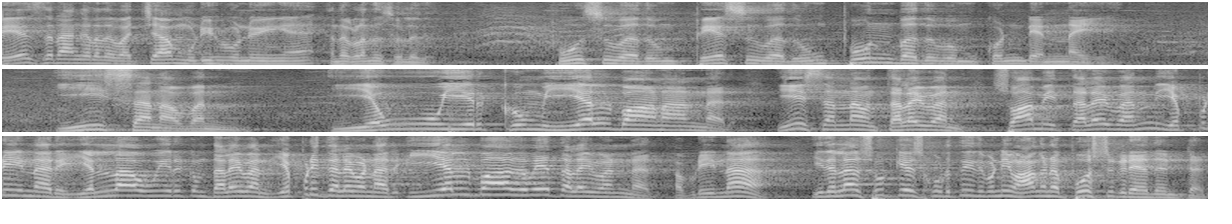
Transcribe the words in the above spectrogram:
பேசுகிறாங்கிறத வச்சா முடிவு பண்ணுவீங்க? அந்த குழந்தை சொல்லுது. பூசுவதும் பேசுவதும் பூண்பதுவும் கொண்டென்னை. ஈசனவன் எவ்வுயிர்க்கும் இயல்பானான்னர். ஈசன் அவன் தலைவன். சுவாமி தலைவன் எப்படின்னாரு? எல்லா உயிருக்கும் தலைவன். எப்படி தலைவனார்? இயல்பாகவே தலைவன்னார். அப்படின்னா இதெல்லாம் சூட்கேஸ் கொடுத்து இது பண்ணி வாங்கின போஸ்ட் கிடையாதுன்ட்டார்.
